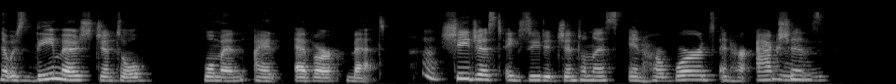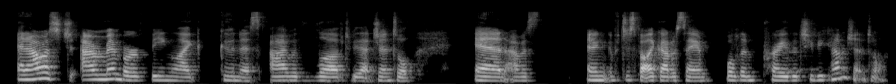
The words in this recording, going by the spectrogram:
That was the most gentle woman I had ever met. She just exuded gentleness in her words and her actions. Mhm. And I was, I remember being like, goodness, I would love to be that gentle. And I was, and it just felt like God was saying, well, then pray that you become gentle.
